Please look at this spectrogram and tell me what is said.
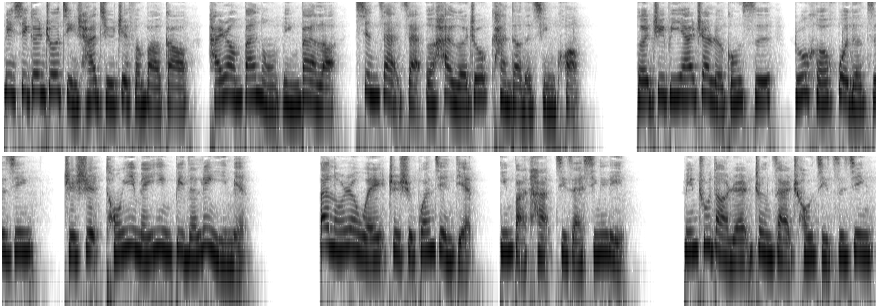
密西根州警察局这份报告还让班农明白了现在在俄亥俄州看到的情况。和 GBI 战略公司如何获得资金，只是同一枚硬币的另一面。班农认为这是关键点，应把它记在心里。民主党人正在筹集资金，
